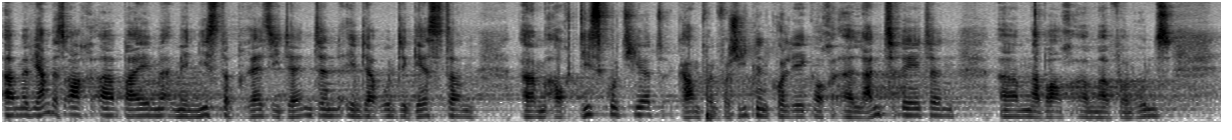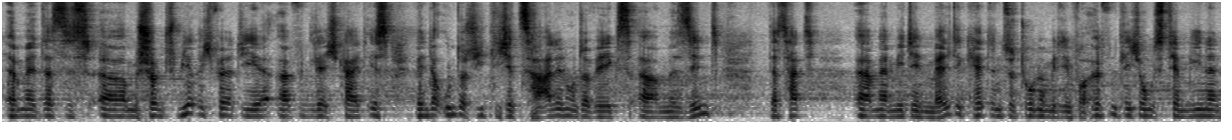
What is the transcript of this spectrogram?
Ähm, wir haben das auch äh, beim Ministerpräsidenten in der Runde gestern ähm, auch diskutiert, kam von verschiedenen Kollegen, auch äh, Landräten, ähm, aber auch von uns dass es schon schwierig für die Öffentlichkeit ist, wenn da unterschiedliche Zahlen unterwegs sind. Das hat mit den Meldeketten zu tun und mit den Veröffentlichungsterminen.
